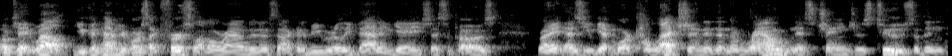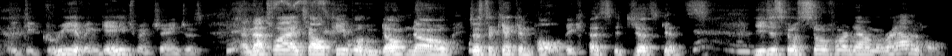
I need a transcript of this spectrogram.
Okay, well, you can have your horse like first level round, and it's not going to be really that engaged, I suppose, right? As you get more collection, and then the roundness changes too. So then the degree of engagement changes. And that's why I tell people who don't know just to kick and pull because it just gets, you just go so far down the rabbit hole.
